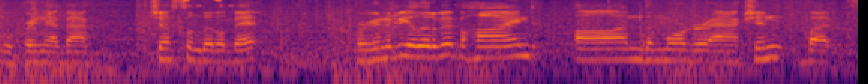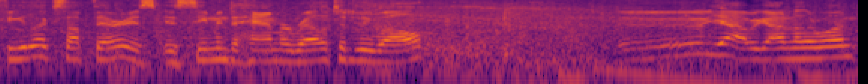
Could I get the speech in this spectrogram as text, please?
we'll bring that back just a little bit. We're going to be a little bit behind on the mortar action, but Felix up there is, is seeming to hammer relatively well. Uh, yeah, we got another one.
